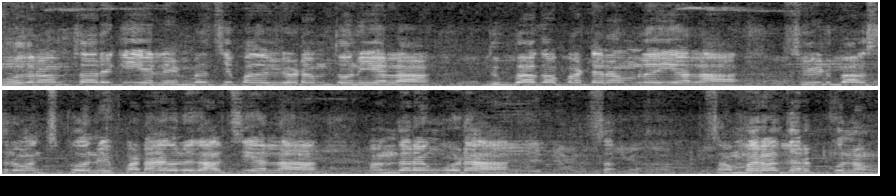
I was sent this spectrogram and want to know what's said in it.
కోదరాంసారికి ఇలా ఎమ్మెల్సీ పదవి ఇవ్వడంతో ఇలా దుబ్బాక పట్టణంలో ఇలా స్వీట్ బాక్స్లు వంచుకొని పటాకులు కాల్చి ఇలా అందరం కూడా సంబరాలు జరుపుకున్నాం.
